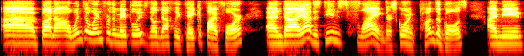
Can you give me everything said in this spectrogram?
Uh, but uh, a win's a win for the Maple Leafs. They'll definitely take it 5-4. And uh, yeah, this team's flying. They're scoring tons of goals. I mean,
